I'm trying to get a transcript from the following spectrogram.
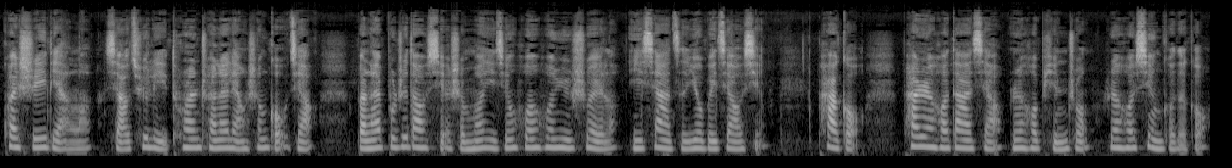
快十一点了，小区里突然传来两声狗叫。本来不知道写什么，已经昏昏欲睡了，一下子又被叫醒。怕狗，怕任何大小、任何品种、任何性格的狗。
